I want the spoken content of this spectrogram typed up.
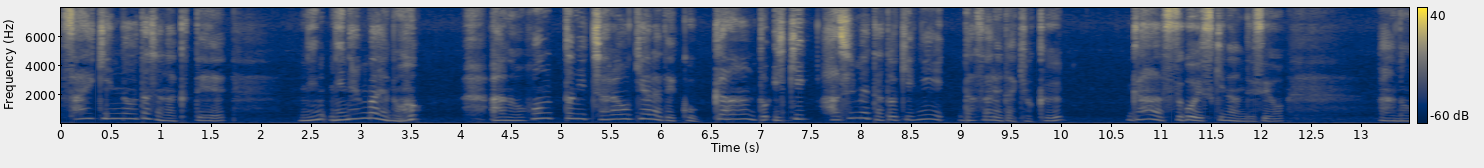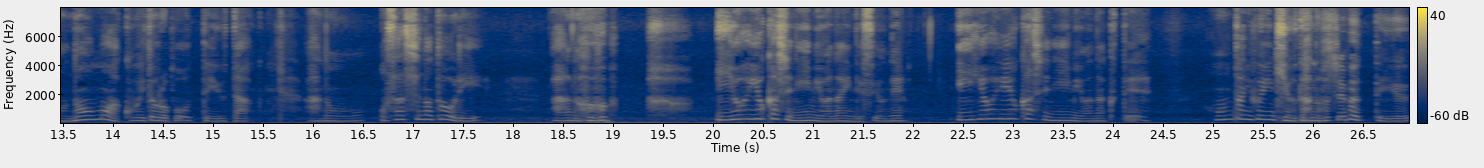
最近の歌じゃなくて 2, 2年前の あの本当にチャラ男キャラでこうガーンと生き始めた時に出された曲がすごい好きなんですよ。あの「ノーモア恋泥棒」っていう歌あのお察しの通りあの いよいよ歌詞に意味はないんですよね。いよいよ歌詞に意味はなくて本当に雰囲気を楽しむっていう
